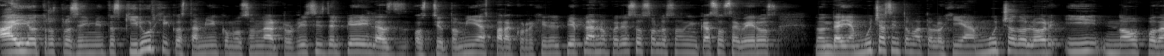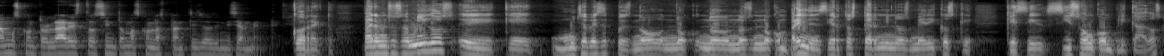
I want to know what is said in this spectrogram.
hay otros procedimientos quirúrgicos también, como son la artrorisis del pie y las osteotomías para corregir el pie plano, pero esos solo son en casos severos donde haya mucha sintomatología, mucho dolor y no podamos controlar estos síntomas con las plantillas inicialmente. Correcto. Para nuestros amigos eh, que muchas veces pues no, no, no, no, comprenden ciertos términos médicos que, que sí, sí son complicados,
